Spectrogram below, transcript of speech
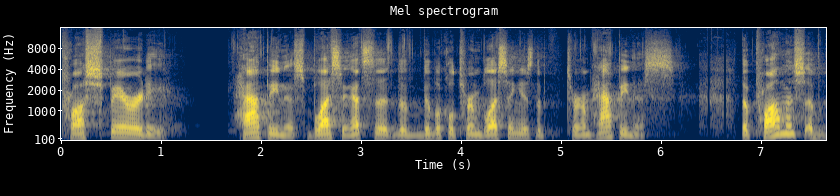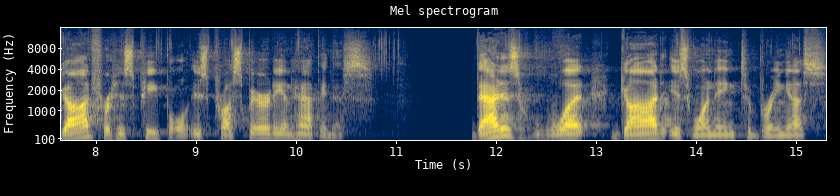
Prosperity, happiness, blessing. That's the, the biblical term blessing is the term happiness. The promise of God for his people is prosperity and happiness. That is what God is wanting to bring us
